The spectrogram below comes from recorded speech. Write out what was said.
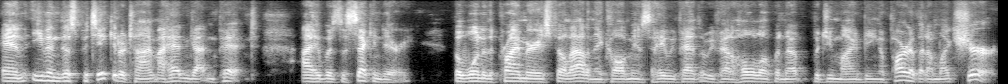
And even this particular time, I hadn't gotten picked. I was the secondary, but one of the primaries fell out and they called me and said, Hey, we've had, we've had a hole open up. Would you mind being a part of it? I'm like, sure.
